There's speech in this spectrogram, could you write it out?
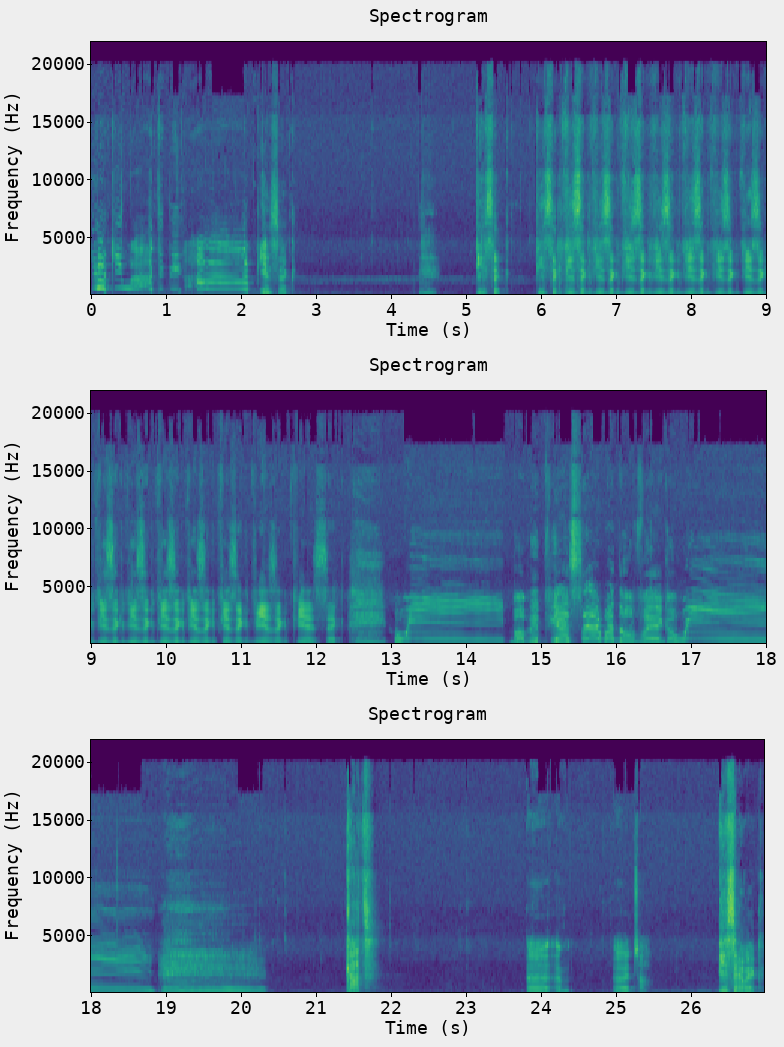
Jaki ładny, Aaaa! Piesek. Piesek? Piesek, piesek, piesek, piesek, piesek, piesek, piesek, piesek, piesek, piesek, piesek, piesek, piesek, piesek, piesek. Ui! Mamy pieseła nowego, ui! Kat! E, e, co? Piesełek?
